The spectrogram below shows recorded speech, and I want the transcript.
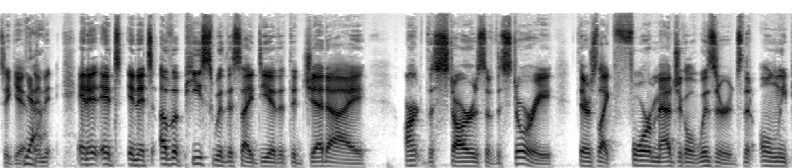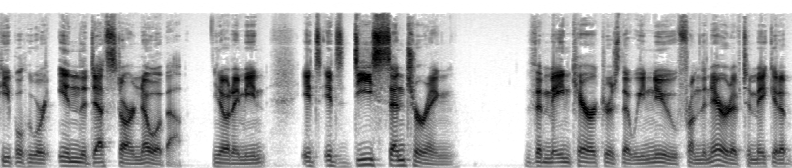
to give, Yeah. and and it, it's and it's of a piece with this idea that the Jedi aren't the stars of the story. There's like four magical wizards that only people who are in the Death Star know about. You know what I mean? It's it's decentering the main characters that we knew from the narrative to make it a,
